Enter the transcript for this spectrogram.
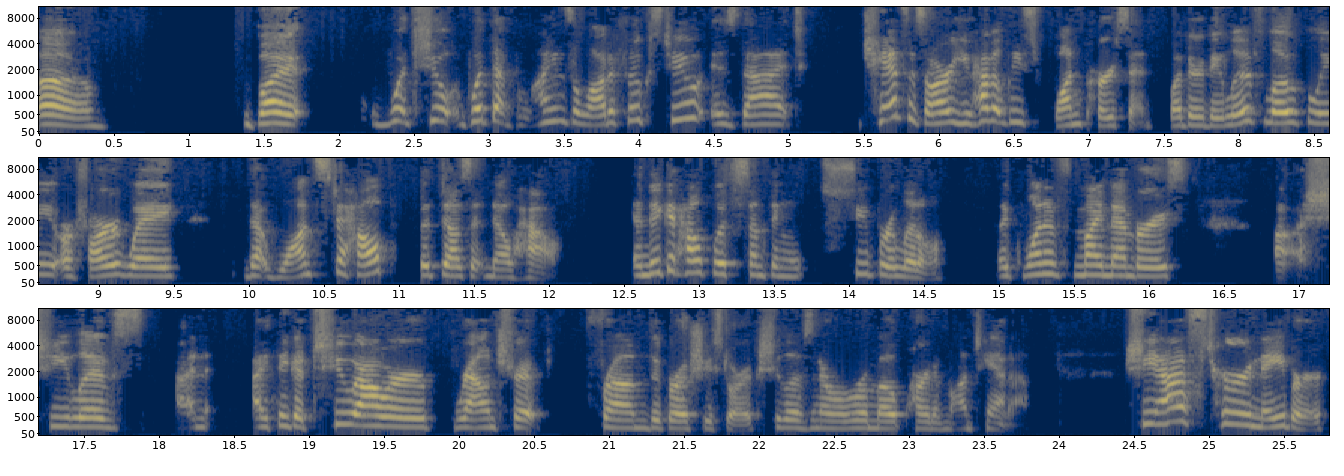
Um but what you what that blinds a lot of folks to is that chances are you have at least one person whether they live locally or far away that wants to help but doesn't know how. And they could help with something super little. Like one of my members uh, she lives an, i think a two hour round trip from the grocery store. She lives in a remote part of montana she asked her neighbor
